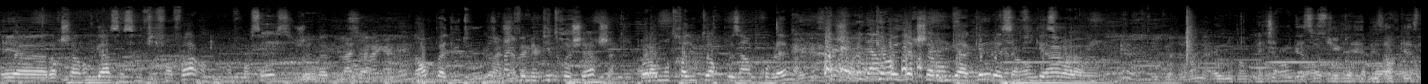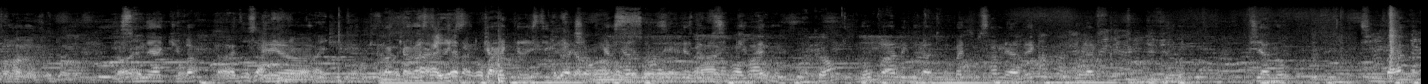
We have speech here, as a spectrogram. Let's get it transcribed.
Et euh, alors Charanga, ça signifie fanfare en français, si je ne m'abuse. Non, pas du tout. J'ai fait mes petites recherches. Ou alors mon traducteur posait un problème. que veut dire Charanga Quelle est la signification? Alors Les charangas, ce sont des, des orchestres. Euh, Ils sont nés à Cuba. Et euh, la caractéristique, caractéristique de la charanga, ce sont des de musique cubaine. Non pas avec de la trompette, tout ça, mais avec de la flûte, du violon, piano, timbal,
